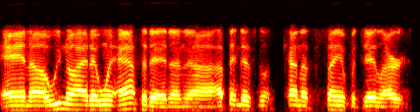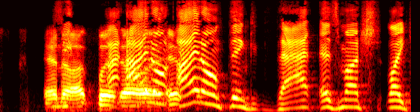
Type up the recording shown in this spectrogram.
and uh, we know how that went after that. And uh, I think that's kind of the same for Jalen Hurts. And See, uh, but I, I uh, don't and- I don't think that as much. Like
